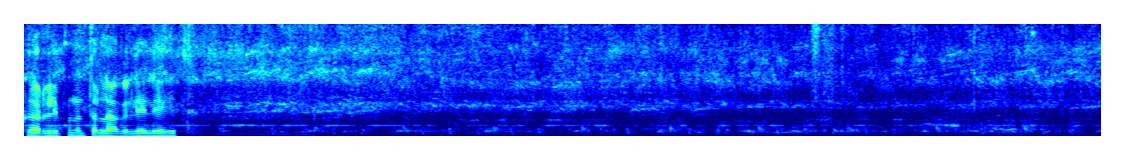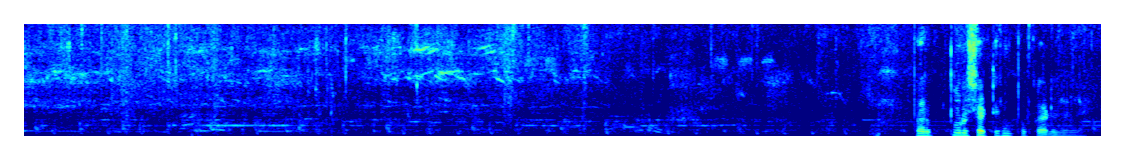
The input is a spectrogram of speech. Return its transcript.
कारली पण आता लागलेले आहेत. भरपूर सेटिंग पकडलेलं आहे.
